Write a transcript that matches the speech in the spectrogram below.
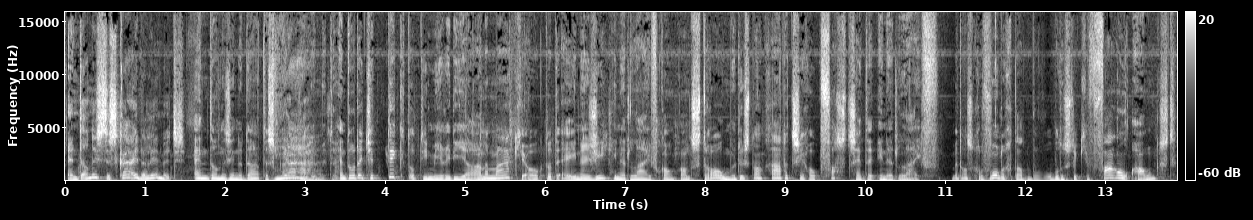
En dan is de sky the limit. En dan is inderdaad de sky Ja. the limit. En doordat je tikt op die meridianen, maak je ook dat de energie in het lijf kan gaan stromen. Dus dan gaat het zich ook vastzetten in het lijf. Met als gevolg dat bijvoorbeeld een stukje faalangst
